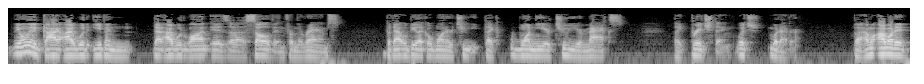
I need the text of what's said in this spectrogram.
the only guy I would even that I would want is uh, Sullivan from the Rams, but that would be like a one or two, like one year, two year max, like bridge thing. Which whatever. But I, wa- I wanted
